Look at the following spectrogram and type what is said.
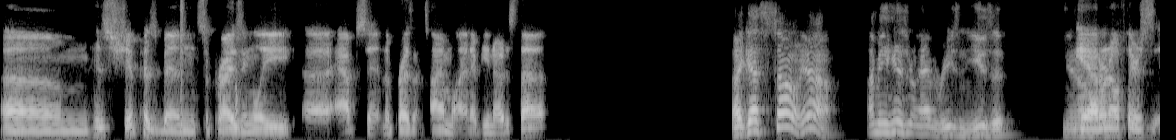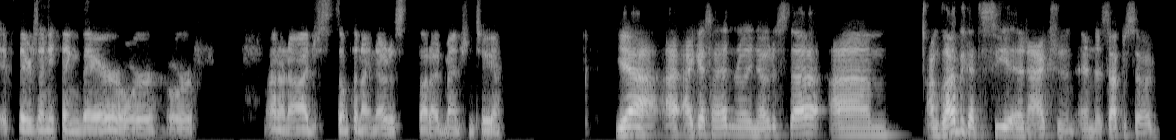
Um, his ship has been surprisingly uh, absent in the present timeline. Have you noticed that? I guess so. Yeah. I mean, he doesn't really have a reason to use it. You know? Yeah, I don't know if there's if there's anything there or or I don't know. I just something I noticed thought I'd mention to you. Yeah, I, I guess I hadn't really noticed that. Um, I'm glad we got to see it in action in this episode.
